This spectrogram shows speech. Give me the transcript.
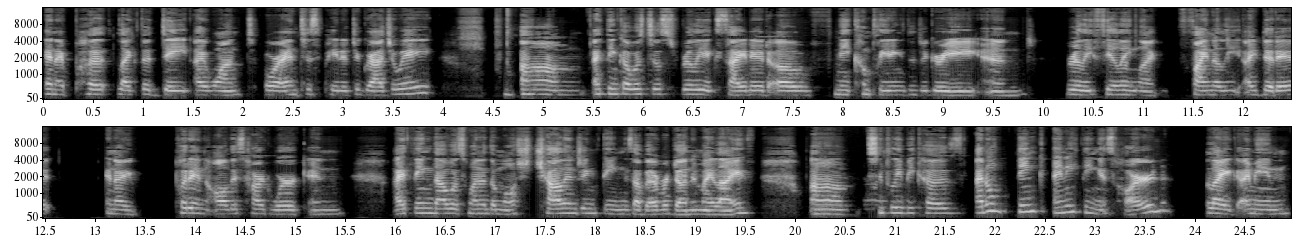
and I put like the date I want or anticipated to graduate. Mm-hmm. Um, I think I was just really excited of me completing the degree and really feeling like finally I did it. and I put in all this hard work and I think that was one of the most challenging things I've ever done in my life. Mm-hmm. Um, simply because I don't think anything is hard. Like, I mean,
